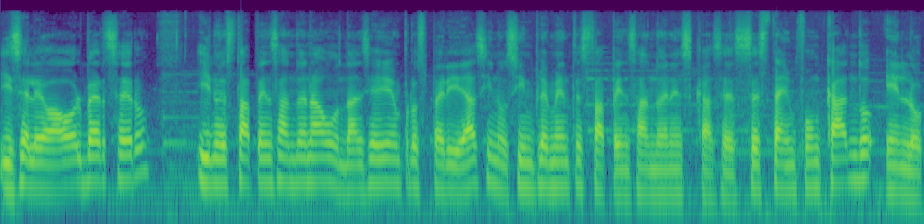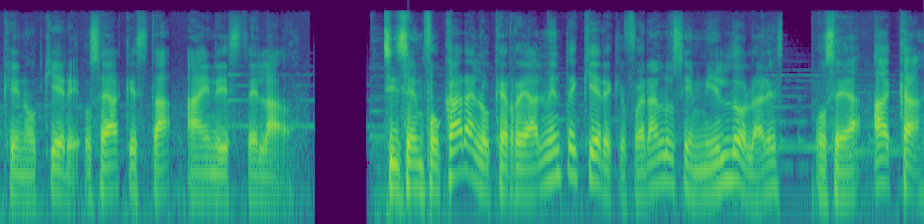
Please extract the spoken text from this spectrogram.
y se le va a volver cero y no está pensando en abundancia y en prosperidad, sino simplemente está pensando en escasez. Se está enfocando en lo que no quiere, o sea que está en este lado. Si se enfocara en lo que realmente quiere, que fueran los 100 mil dólares, o sea, acá,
